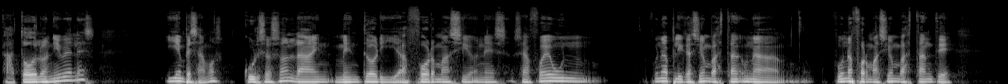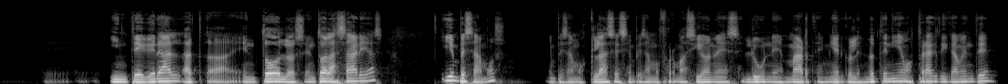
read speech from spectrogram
a todos los niveles. Y empezamos, cursos online, mentoría, formaciones. O sea, fue, un, fue una aplicación bastante, una, fue una formación bastante eh, integral en, todos los, en todas las áreas. Y empezamos. Empezamos clases, empezamos formaciones, lunes, martes, miércoles. No teníamos prácticamente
